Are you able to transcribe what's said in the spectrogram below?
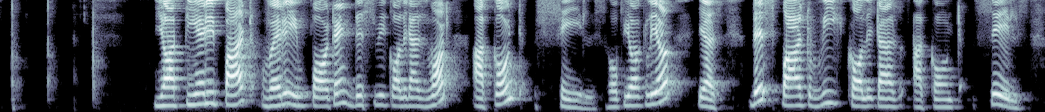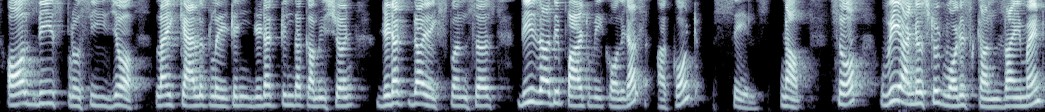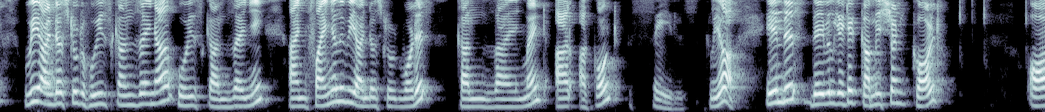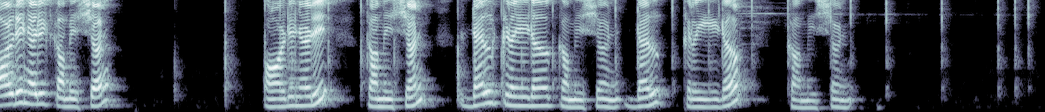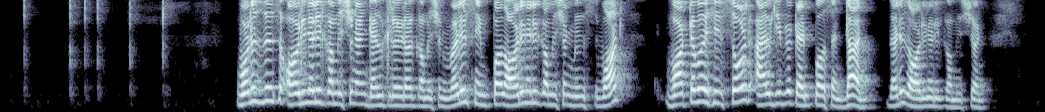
Your theory part very important. This we call it as what account sales hope you are clear yes this part we call it as account sales all these procedure like calculating, deducting the commission, deduct the expenses. These are the part we call it as account sales. Now, so we understood what is consignment. We understood who is consignor, who is consignee. And finally, we understood what is consignment or account sales. Clear? In this, they will get a commission called ordinary commission ordinary commission, del credere commission, del credere commission. What is this ordinary commission and del credere commission? Very simple. Ordinary commission means what? Whatever he sold, I'll give you 10%. Done. That is ordinary commission.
